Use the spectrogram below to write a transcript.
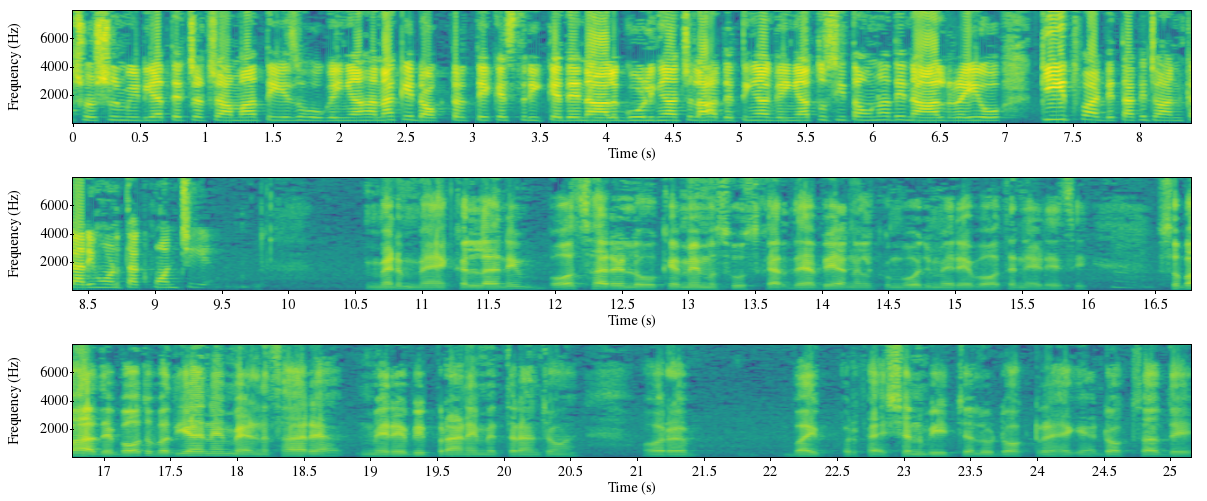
ਸੋਸ਼ਲ ਮੀਡੀਆ ਤੇ ਚਰਚਾਵਾਂ ਤੇਜ਼ ਹੋ ਗਈਆਂ ਹਨਾ ਕਿ ਡਾਕਟਰ ਤੇ ਕਿਸ ਤਰੀਕੇ ਦੇ ਨਾਲ ਗੋਲੀਆਂ ਚਲਾ ਦਿੱਤੀਆਂ ਗਈਆਂ। ਤੁਸੀਂ ਤਾਂ ਉਹਨਾਂ ਦੇ ਨਾਲ ਰਹੇ ਹੋ। ਕੀ ਤੁਹਾਡੇ ਤੱਕ ਜਾਣਕਾਰੀ ਹੁਣ ਤੱਕ ਪਹੁੰਚੀ ਹੈ? ਮੈਡਮ, ਮੈਂ ਇਕੱਲਾ ਨਹੀਂ, ਬਹੁਤ ਸਾਰੇ ਲੋਕ ਐਵੇਂ ਮਹਿਸੂਸ ਕਰਦੇ ਆ ਵੀ ਅਨਿਲ ਕੰਬੋਜ ਮੇਰੇ ਬਹੁਤ ਨੇੜੇ ਸੀ। ਸੁਭਾਅ ਦੇ ਬਹੁਤ ਵਧੀਆ ਨੇ ਮਿਲਣਸਾਰ ਆ ਮੇਰੇ ਵੀ ਪੁਰਾਣੇ ਮਿੱਤਰਾਂ ਚੋਂ ਆ। ਔਰ ਬਾਈ ਪ੍ਰੋਫੈਸ਼ਨ ਵੀ ਚਲੋ ਡਾਕਟਰ ਹੈਗੇ ਆ। ਡਾਕਟਰ ਸਾਹਿਬ ਦੇ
